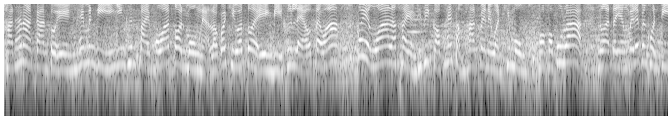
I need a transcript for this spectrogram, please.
พัฒนาการตัวเองให้มันดียิ่งขึ้นไป เพราะว่าตอนมงเนี่ยเราก็คิดว่าตัวเองดีขึ้นแล้ว แต่ว่าก็อย่างว่าละค่ะอย่างที่พี่ก๊อฟให้สัมภาษณ์ไปในวันที่มงเพราะเขาพูดว่าหนูอาจจะยังไม่ได้เป็นคนดี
